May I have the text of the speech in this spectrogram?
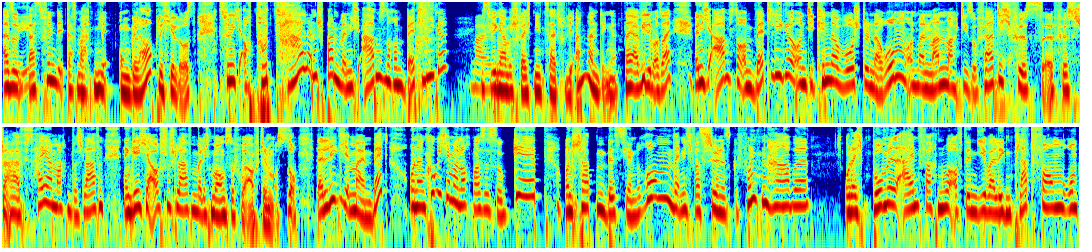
Also das finde ich, das macht mir unglaubliche Lust. Das finde ich auch total entspannt, wenn ich abends noch im Bett liege. Mein Deswegen habe ich vielleicht nie Zeit für die anderen Dinge. Naja, wie dem auch sei. Wenn ich abends noch im Bett liege und die Kinder wursteln da rum und mein Mann macht die so fertig fürs, äh, fürs, fürs Haier machen, fürs Schlafen, dann gehe ich ja auch schon schlafen, weil ich morgens so früh aufstehen muss. So, dann liege ich in meinem Bett und dann gucke ich immer noch, was es so gibt und shoppe ein bisschen rum, wenn ich was Schönes gefunden habe. Oder ich bummel einfach nur auf den jeweiligen Plattformen rum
